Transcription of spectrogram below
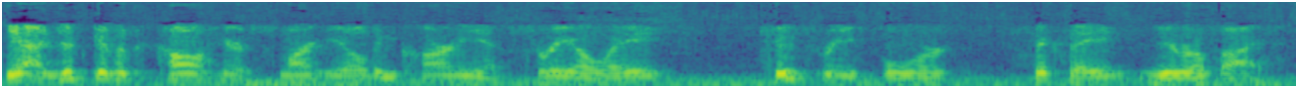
Yeah, just give us a call here at Smart Yield in Kearney at 308 234 6805.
